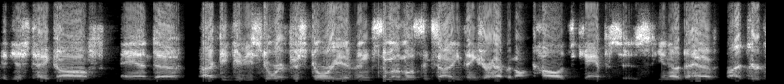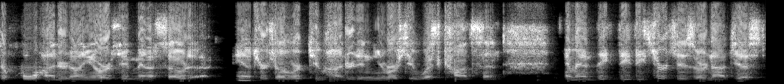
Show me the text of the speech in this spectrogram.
they just take off. And uh, I could give you story after story of, and some of the most exciting things are happening on college campuses. You know, to have a church of 400 on the University of Minnesota, you know, church over 200 in the University of Wisconsin. And man, these, these churches are not just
